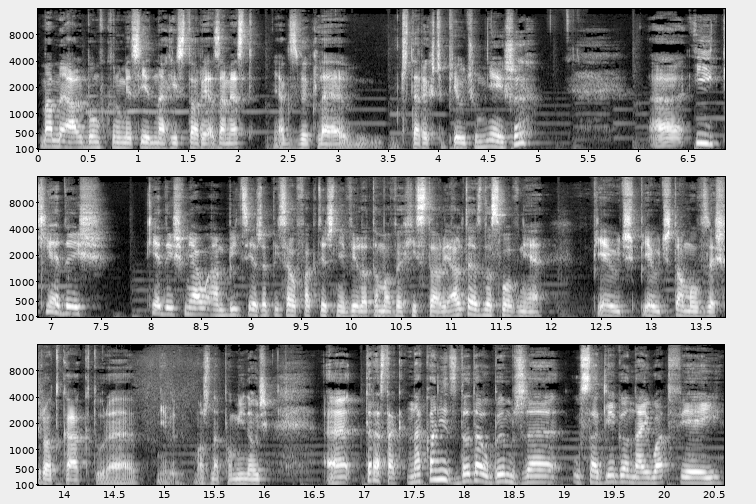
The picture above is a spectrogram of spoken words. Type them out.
mamy album, w którym jest jedna historia zamiast jak zwykle czterech czy pięciu mniejszych. E, I kiedyś, kiedyś miał ambicje, że pisał faktycznie wielotomowe historie, ale to jest dosłownie pięć, pięć tomów ze środka, które nie wiem, można pominąć. E, teraz tak, na koniec dodałbym, że Usagiego najłatwiej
